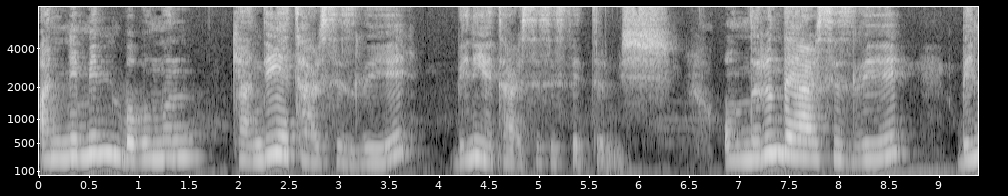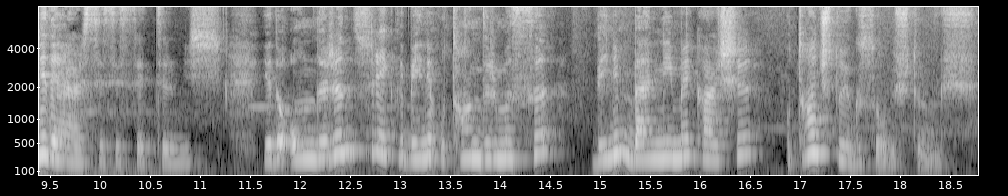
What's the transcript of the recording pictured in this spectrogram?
annemin babamın kendi yetersizliği beni yetersiz hissettirmiş. Onların değersizliği beni değersiz hissettirmiş. Ya da onların sürekli beni utandırması benim benliğime karşı utanç duygusu oluşturmuş.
